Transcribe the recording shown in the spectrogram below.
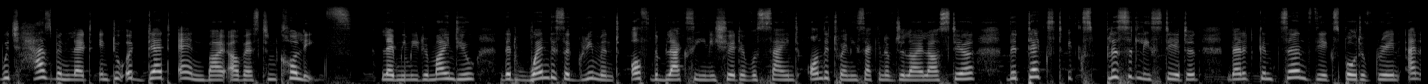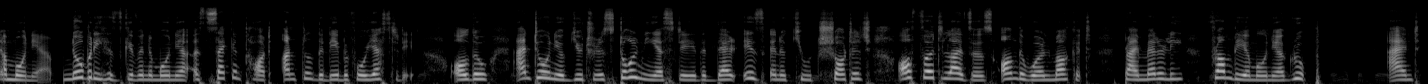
which has been led into a dead end by our Western colleagues. Let me remind you that when this agreement of the Black Sea Initiative was signed on the 22nd of July last year, the text explicitly stated that it concerns the export of grain and ammonia. Nobody has given ammonia a second thought until the day before yesterday, although Antonio Guterres told me yesterday that there is an acute shortage of fertilizers on the world market, primarily from the ammonia group. And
